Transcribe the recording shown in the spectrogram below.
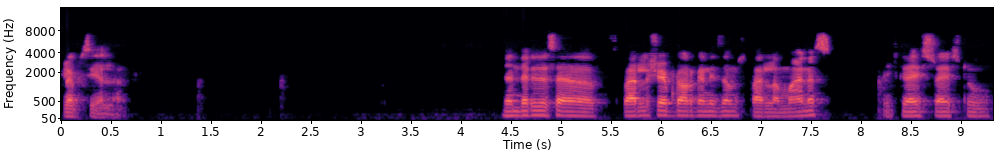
klebsiella. Then there is a spiral shaped organism spirillum minus which gives rise to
